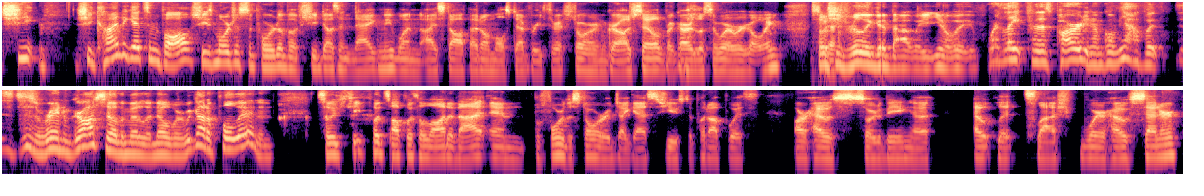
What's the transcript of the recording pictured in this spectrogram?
she she kind of gets involved. She's more just supportive of she doesn't nag me when I stop at almost every thrift store and garage sale, regardless of where we're going. So Yeah. she's really good that way. You know, we- we're late for this party, and I'm going, yeah, but this, this is a random garage sale in the middle of nowhere. We got to pull in, and so she puts up with a lot of that. And before the storage, I guess she used to put up with our house sort of being a outlet slash warehouse center.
